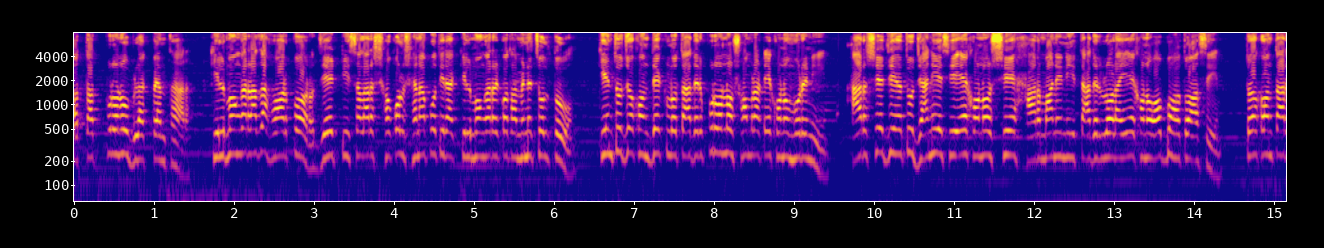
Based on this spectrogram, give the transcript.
অর্থাৎ পুরনো ব্ল্যাক প্যান্থার। কিলমঙ্গার রাজা হওয়ার পর যে টিসালার সকল সেনাপতিরা কিলমঙ্গারের কথা মেনে চলতো, কিন্তু যখন দেখল তাদের পুরনো সম্রাট এখনও মরেনি, আর সে যেহেতু জানিয়েছে এখনও সে হার মানেনি, তাদের লড়াই এখনও অব্যাহত আছে। তখন তার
